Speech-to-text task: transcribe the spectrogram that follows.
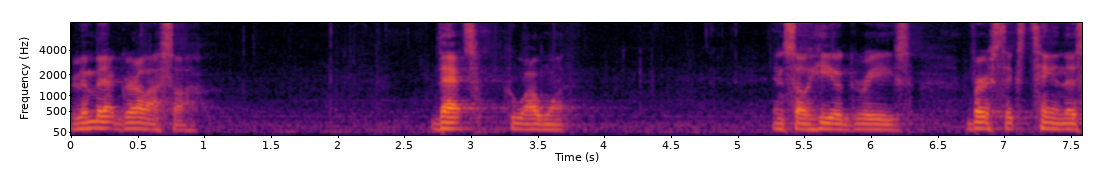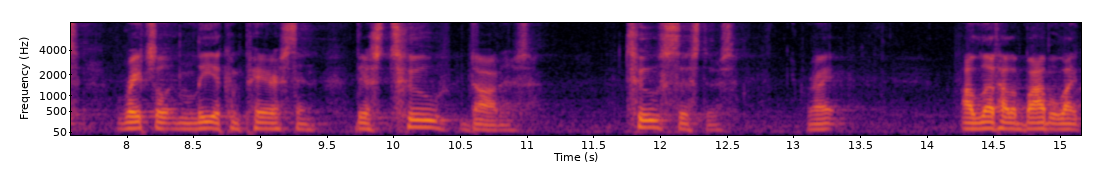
Remember that girl I saw? That's who I want. And so he agrees. Verse 16, this Rachel and Leah comparison. There's two daughters, two sisters, right? I love how the Bible like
